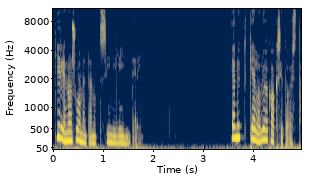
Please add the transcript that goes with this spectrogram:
Kirjan on suomentanut Sini Linteri. Ja nyt kello lyö 12.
